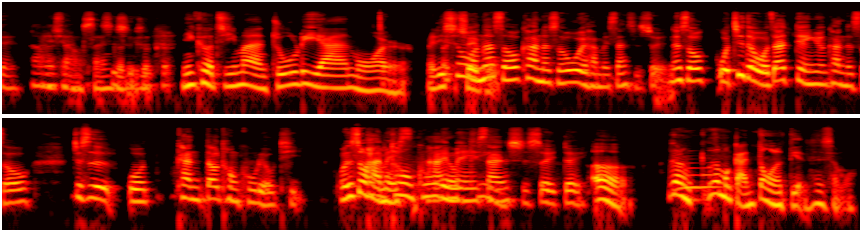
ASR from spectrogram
对，他们想三个女生：尼可基曼、朱莉安·摩尔。而且我那时候看的时候，我也还没三十岁。那时候我记得我在电影院看的时候，就是我看到痛哭流涕。我那时候还没痛哭还没三十岁，对，嗯，让那么感动的点是什么？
